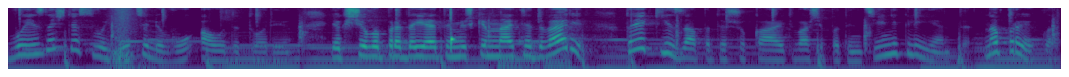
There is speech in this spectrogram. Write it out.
визначте свою цільову аудиторію. Якщо ви продаєте міжкімнатні двері, то які запити шукають ваші потенційні клієнти? Наприклад,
